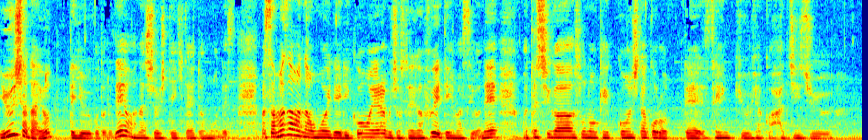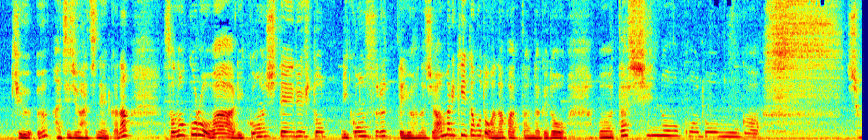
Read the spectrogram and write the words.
勇者だよっていうことで、ね、お話をしていきたいと思うんです。さまざ、まな思いで離婚を選ぶ女性が増えていますよね。私がその結婚した頃って1980 88年かな？その頃は離婚している人離婚するっていう話はあんまり聞いたことがなかったんだけど私の子供が小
